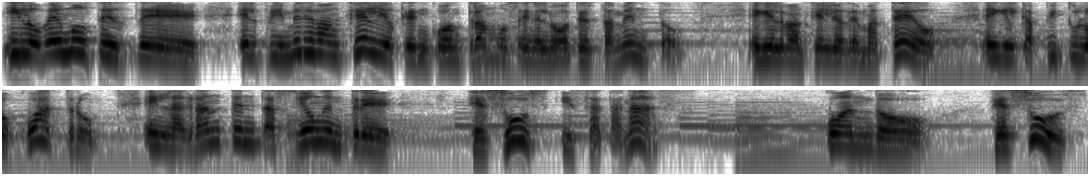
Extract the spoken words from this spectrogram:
Y lo vemos desde el primer evangelio que encontramos en el Nuevo Testamento, en el Evangelio de Mateo, en el capítulo 4, en la gran tentación entre Jesús y Satanás. Cuando Jesús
